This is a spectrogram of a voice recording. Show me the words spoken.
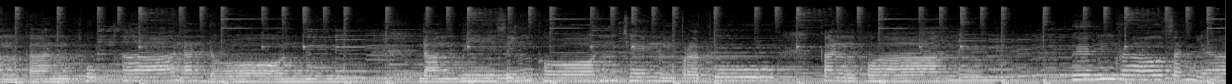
างกันทุกฐานั้นดรดังมีสิงของเช่นประตูกั้นขวางถึงเราสัญญา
